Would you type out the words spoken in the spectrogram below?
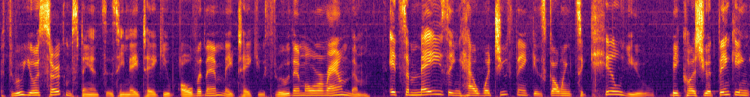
through your circumstances. He may take you over them, may take you through them or around them. It's amazing how what you think is going to kill you because you're thinking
